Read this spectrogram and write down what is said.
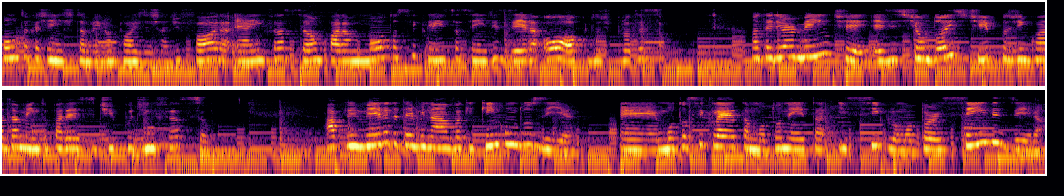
Ponto que a gente também não pode deixar de fora é a infração para motociclista sem viseira ou óculos de proteção. Anteriormente, existiam dois tipos de enquadramento para esse tipo de infração. A primeira determinava que quem conduzia é, motocicleta, motoneta e ciclomotor sem viseira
